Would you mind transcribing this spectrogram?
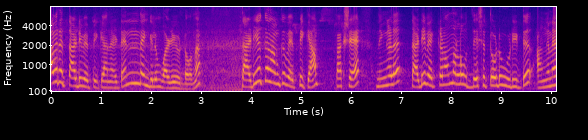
അവരെ തടി വെപ്പിക്കാനായിട്ട് എന്തെങ്കിലും വഴിയുണ്ടോയെന്ന് തടിയൊക്കെ നമുക്ക് വെപ്പിക്കാം. പക്ഷേ നിങ്ങൾ തടി വെക്കണം എന്നുള്ള ഉദ്ദേശത്തോട് കൂടിയിട്ട് അങ്ങനെ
